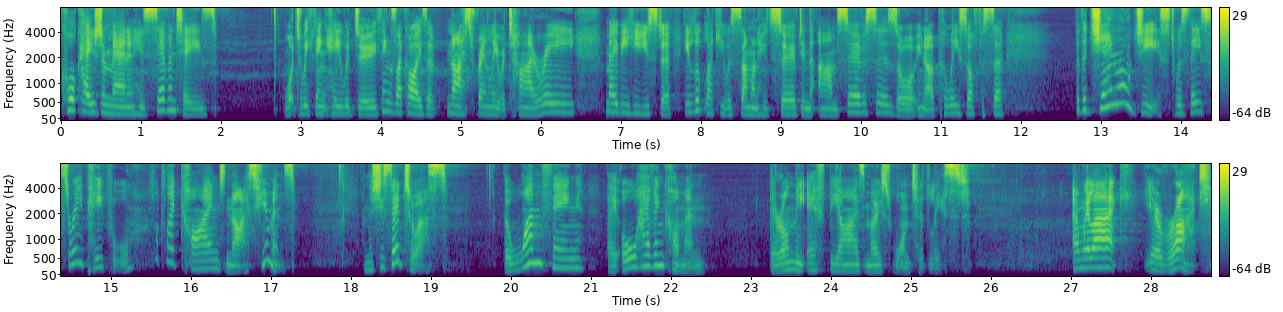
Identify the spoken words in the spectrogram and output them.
Caucasian man in his 70s. What do we think he would do? Things like, oh, he's a nice, friendly retiree. Maybe he used to, he looked like he was someone who'd served in the armed services or, you know, a police officer. But the general gist was these three people looked like kind, nice humans. And she said to us, The one thing they all have in common, they're on the FBI's most wanted list. And we're like, Yeah, right.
